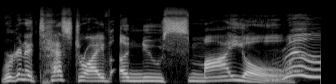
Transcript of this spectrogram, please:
We're going to test drive a new smile. Rude.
